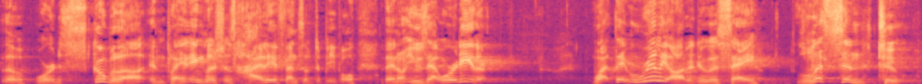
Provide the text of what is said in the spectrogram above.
the word scubala in plain English is highly offensive to people. They don't use that word either. What they really ought to do is say, listen to.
